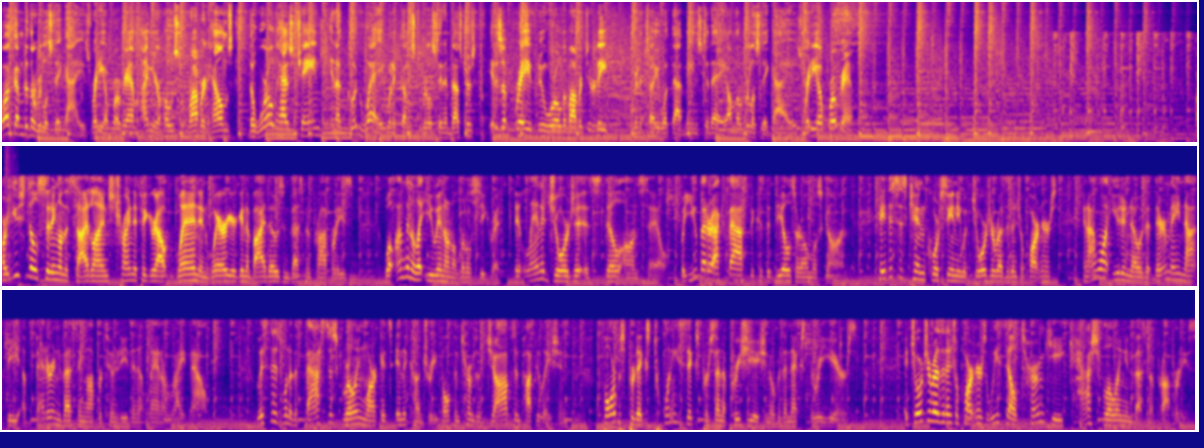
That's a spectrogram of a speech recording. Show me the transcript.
Welcome to the Real Estate Guys radio program. I'm your host, Robert Helms. The world has changed in a good way when it comes to real estate investors. It is a brave new world of opportunity. We're going to tell you what that means today on the Real Estate Guys radio program. Are you still sitting on the sidelines trying to figure out when and where you're going to buy those investment properties? Well, I'm going to let you in on a little secret. Atlanta, Georgia is still on sale, but you better act fast because the deals are almost gone. Hey, this is Ken Corsini with Georgia Residential Partners, and I want you to know that there may not be a better investing opportunity than Atlanta right now. Listed as one of the fastest growing markets in the country, both in terms of jobs and population, Forbes predicts 26% appreciation over the next three years. At Georgia Residential Partners, we sell turnkey, cash flowing investment properties.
